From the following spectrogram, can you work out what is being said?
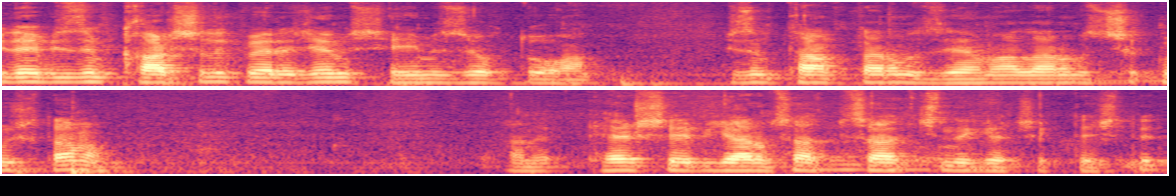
Bir de bizim karşılık vereceğimiz şeyimiz yoktu o an. Bizim tanklarımız, zemalarımız çıkmıştı ama hani her şey bir yarım saat, bir saat içinde gerçekleşti.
